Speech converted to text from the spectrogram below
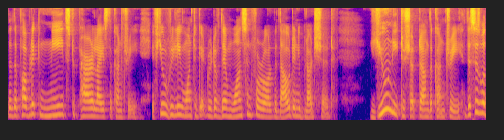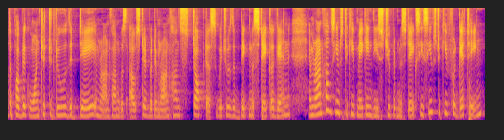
that the public needs to paralyze the country. If you really want to get rid of them once and for all without any bloodshed you need to shut down the country. This is what the public wanted to do the day Imran Khan was ousted, but Imran Khan stopped us, which was a big mistake again. Imran Khan seems to keep making these stupid mistakes. He seems to keep forgetting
